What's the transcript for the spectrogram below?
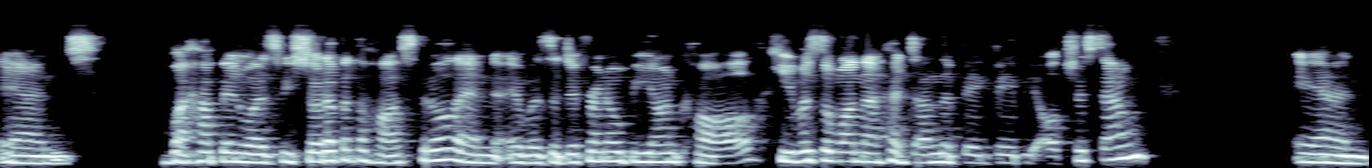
And what happened was we showed up at the hospital and it was a different OB on call. He was the one that had done the big baby ultrasound and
